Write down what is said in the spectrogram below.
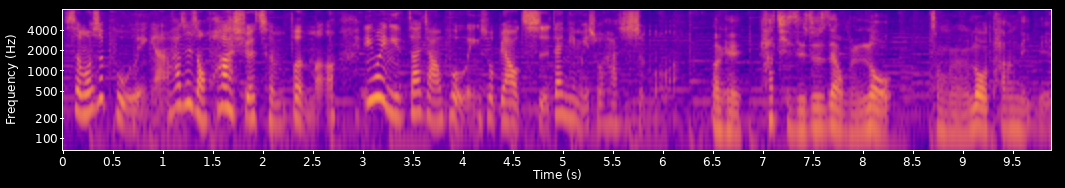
什么是普林啊？它是一种化学成分吗？因为你在讲普林说不要吃，但你也没说它是什么。OK，它其实就是在我们肉。这种肉汤里面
